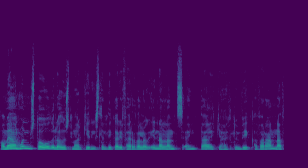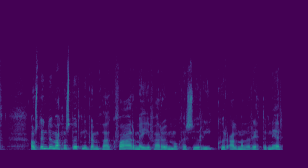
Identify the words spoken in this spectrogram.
Á meðan honum stóðu lögðust margir Íslendingar í ferðalög innanlands einda ekki hægt um vik að fara annað. Á stundum vakna spurningar um það hvar megi fara um og hversu ríkur almanna rétturn er.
